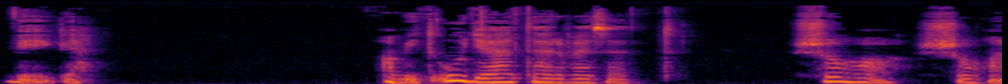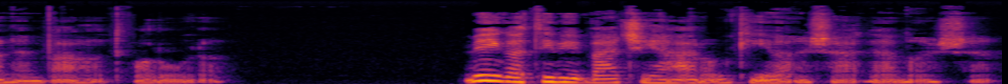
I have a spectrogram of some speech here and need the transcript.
Vége. amit úgy eltervezett, soha, soha nem válhat valóra. Még a Tibi bácsi három kívánságában sem.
